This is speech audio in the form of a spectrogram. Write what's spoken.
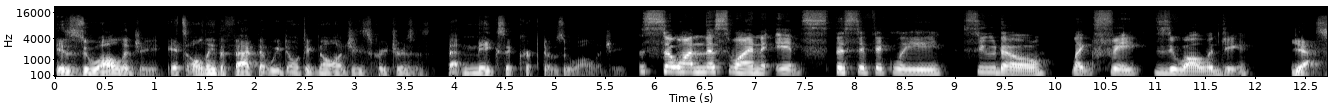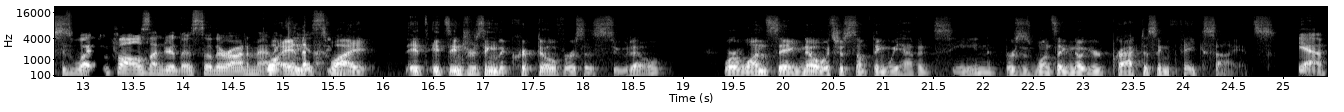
is zoology. It's only the fact that we don't acknowledge these creatures that makes it cryptozoology. So on this one, it's specifically pseudo, like fake zoology Yes. is what falls under this. So they're automatically. Well, and that's assumed- why it, it's interesting the crypto versus pseudo, where one's saying, no, it's just something we haven't seen, versus one saying, no, you're practicing fake science. Yeah.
